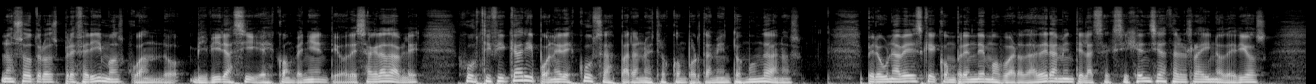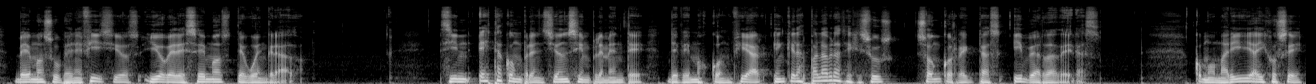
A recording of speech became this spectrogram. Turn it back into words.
Nosotros preferimos, cuando vivir así es conveniente o desagradable, justificar y poner excusas para nuestros comportamientos mundanos. Pero una vez que comprendemos verdaderamente las exigencias del reino de Dios, vemos sus beneficios y obedecemos de buen grado. Sin esta comprensión simplemente debemos confiar en que las palabras de Jesús son correctas y verdaderas. Como María y José,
